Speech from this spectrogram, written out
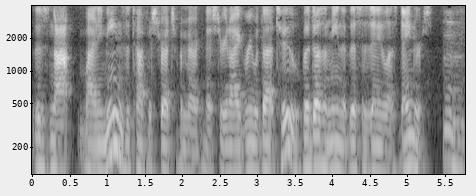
this is not by any means the toughest stretch of American history, and I agree with that too. But it doesn't mean that this is any less dangerous. Mm-hmm.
